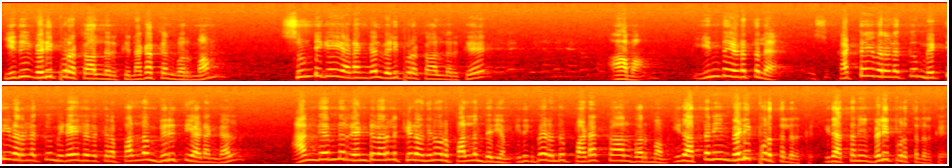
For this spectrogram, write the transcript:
இது வெளிப்புற கால்ல இருக்கு. நகக்கண் வர்மம். சுண்டிகை அடங்கல் வெளிப்புற கால்ல இருக்கு. ஆமா. இந்த இடத்துல கட்டை விரலுக்கும் மெட்டி விரலுக்கும் இடையில இருக்கிற பள்ளம் விருத்தி அடங்கல் அங்கிருந்து ரெண்டு விரல் கீழே வந்தீங்கன்னா ஒரு பள்ளம் தெரியும். இதுக்கு பேர் வந்து படக்கால் வர்மம். இது அத்தனையும் வெளிப்புறத்துல இருக்கு. இது அத்தனையும் வெளிப்புறத்துல இருக்கு.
